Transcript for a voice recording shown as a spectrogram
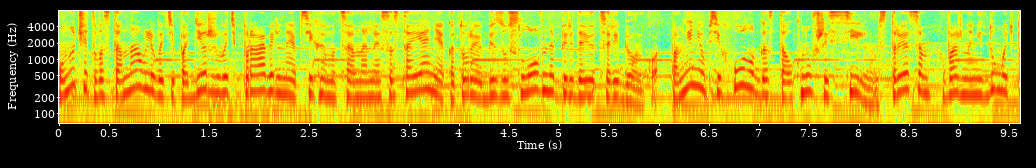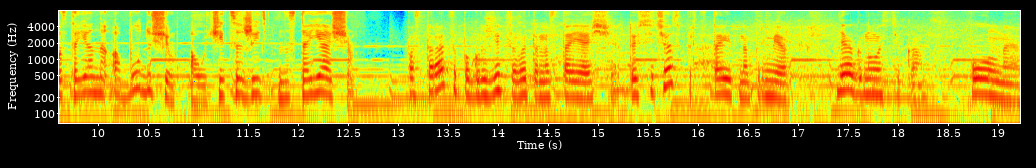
Он учит восстанавливать и поддерживать правильное психоэмоциональное состояние, которое, безусловно, передается ребенку. По мнению психолога, столкнувшись с сильным стрессом, важно не думать постоянно о будущем, а учиться жить настоящим. Постараться погрузиться в это настоящее. То есть сейчас предстоит, например, диагностика, полная,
